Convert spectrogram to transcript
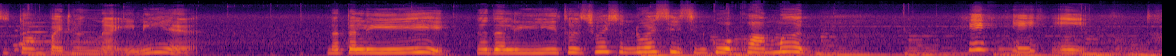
จะต้องไปทางไหนเนี่ย นาตาลี นาตาลี เธอช่วยฉันด้วยสิ ฉันกลัวความมืด ฮิฮิฮิ ธ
